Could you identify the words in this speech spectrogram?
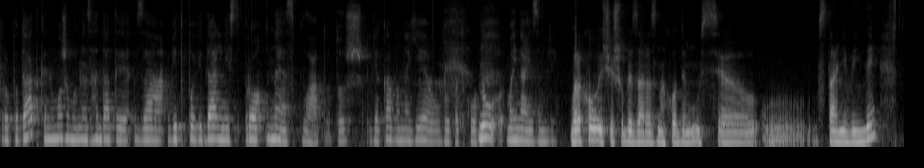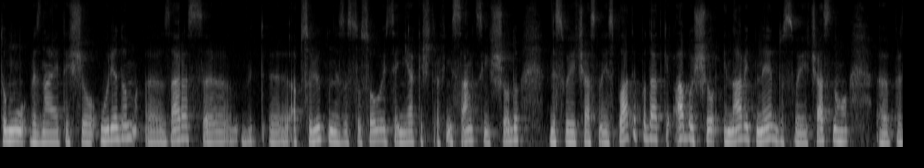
про податки, не можемо не згадати за відповідальність про несплату. Тож яка вона є у випадку Ну, майна і землі? Враховуючи, що ми зараз знаходимося в стані війни, тому ви знаєте, що урядом е, зараз е, е, абсолютно не застосовуються ніякі штрафні санкції щодо несвоєчасної сплати податків, або що і навіть не до своєчасного е, е,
